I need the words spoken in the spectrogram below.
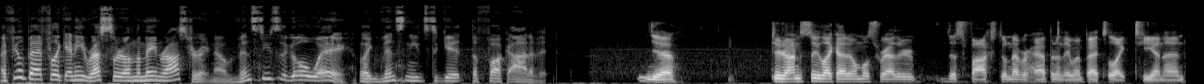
I feel bad for like any wrestler on the main roster right now. Vince needs to go away. Like, Vince needs to get the fuck out of it. Yeah, dude. Honestly, like I'd almost rather this Fox still never happened and they went back to like TNN.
